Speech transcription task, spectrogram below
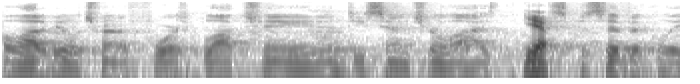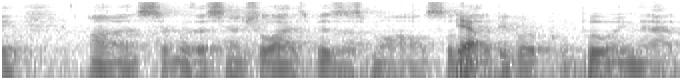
a lot of people are trying to force blockchain and decentralized Yep. specifically on a, with a centralized business model. So a lot of people are poo-pooing that,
